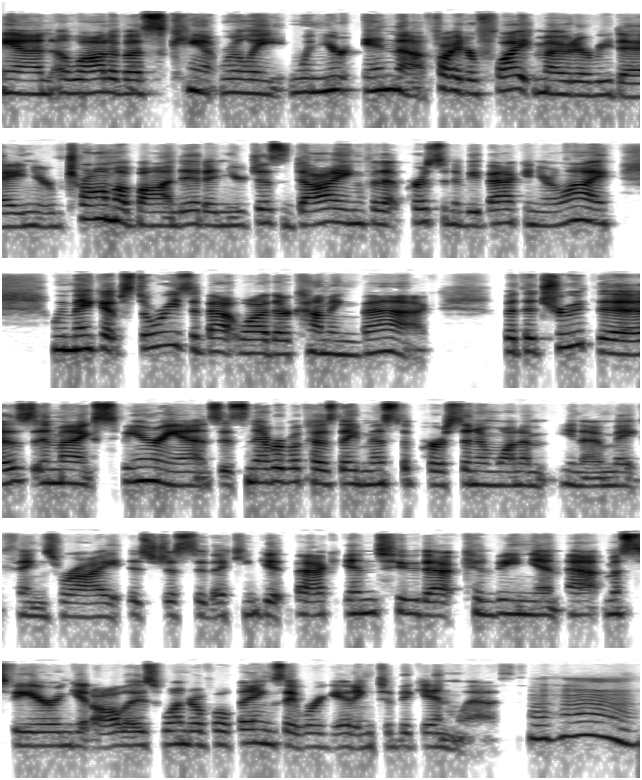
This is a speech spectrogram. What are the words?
And a lot of us can't really, when you're in that fight or flight mode every day and you're trauma bonded and you're just dying for that person to be back in your life, we make up stories about why they're coming back. But the truth is, in my experience, it's never because they miss the person and want to, you know, make things right. It's just so they can get back into that convenient atmosphere and get all those wonderful things they were getting to begin with. Mm-hmm.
